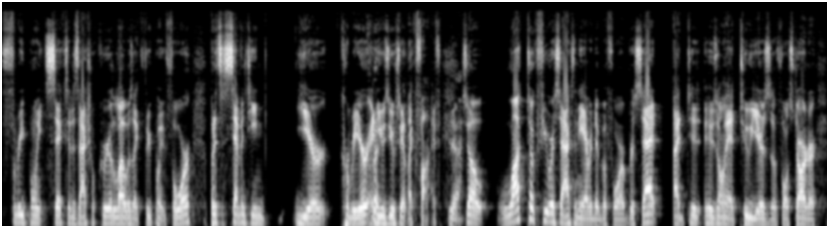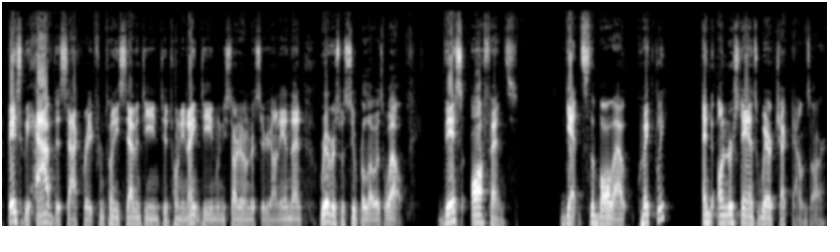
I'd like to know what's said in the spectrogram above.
3.6 and his actual career low was like 3.4, but it's a 17 year career and he was usually at like five. Yeah. So Luck took fewer sacks than he ever did before. Brissett, who's only had two years as a full starter, basically halved his sack rate from 2017 to 2019 when he started under Sirianni. And then Rivers was super low as well. This offense gets the ball out quickly and understands where checkdowns are.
